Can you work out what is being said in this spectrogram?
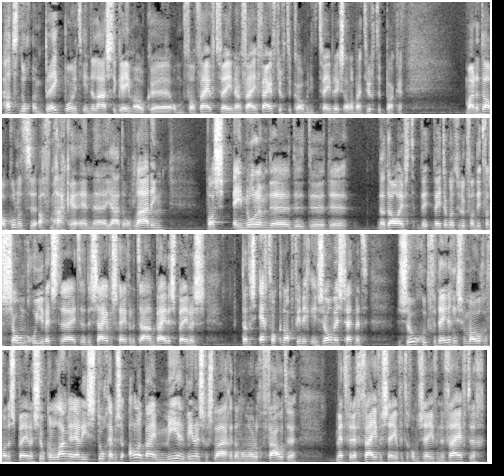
had nog een breakpoint in de laatste game ook... eh, om van 5-2 naar 5-5 terug te komen. Die twee breaks allebei terug te pakken. Maar Nadal kon het eh, afmaken. En eh, ja, de ontlading was enorm. De, de, de, de... Nadal heeft, we- weet ook natuurlijk van... dit was zo'n goede wedstrijd. De cijfers geven het aan. Beide spelers. Dat is echt wel knap, vind ik. In zo'n wedstrijd met zo goed verdedigingsvermogen van de spelers. Zulke lange rallies. Toch hebben ze allebei meer winners geslagen dan onnodige fouten. Medvedev 75 om 57.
